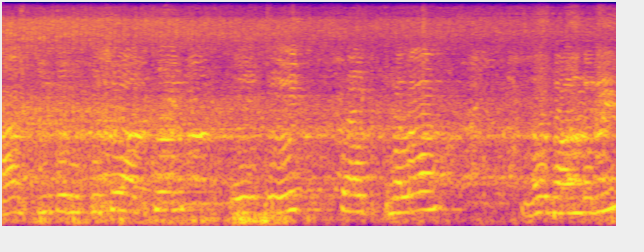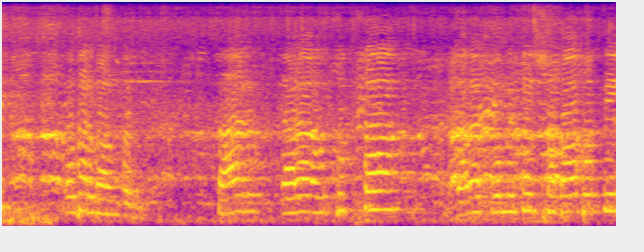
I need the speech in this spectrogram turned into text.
তার স্মৃতির উদ্দেশ্যে আজকে এই খেলা নো বাউন্ডারি, ওভার বাউন্ডারি। তার যারা উদ্যোক্তা, যারা কমিটির সভাপতি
